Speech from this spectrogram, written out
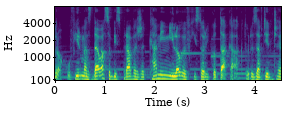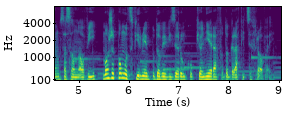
roku firma zdała sobie sprawę, że kamień milowy w historii Kodaka, który zawdzięczają Sasonowi, może pomóc firmie w budowie wizerunku pioniera fotografii cyfrowej.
